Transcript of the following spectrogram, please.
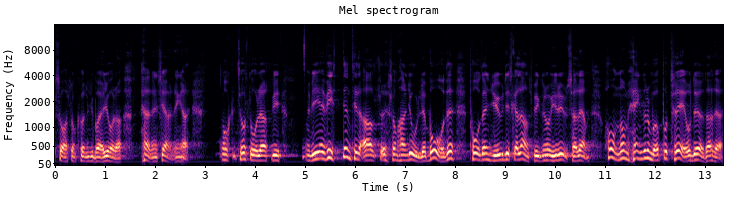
så att de kunde börja göra Herrens gärningar. Och så står det att vi vi är vittnen till allt som han gjorde, både på den judiska landsbygden och Jerusalem. Honom hängde de upp på trä och dödade,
